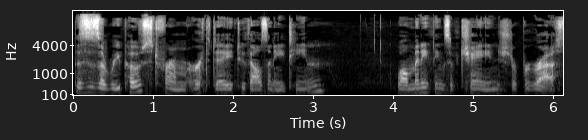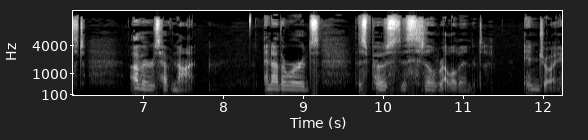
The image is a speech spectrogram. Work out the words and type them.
This is a repost from Earth Day 2018. While many things have changed or progressed, others have not. In other words, this post is still relevant. Enjoy.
